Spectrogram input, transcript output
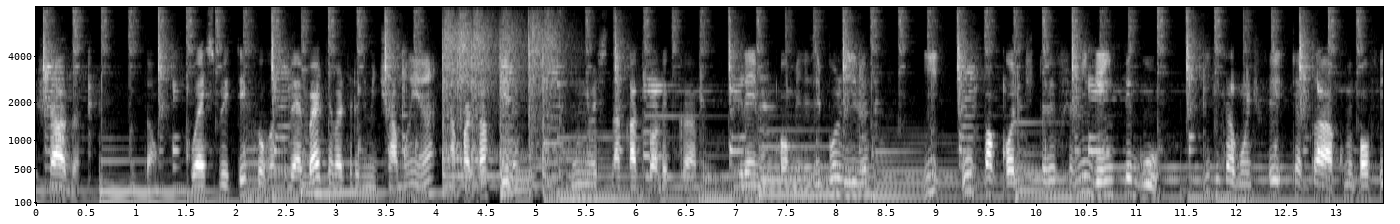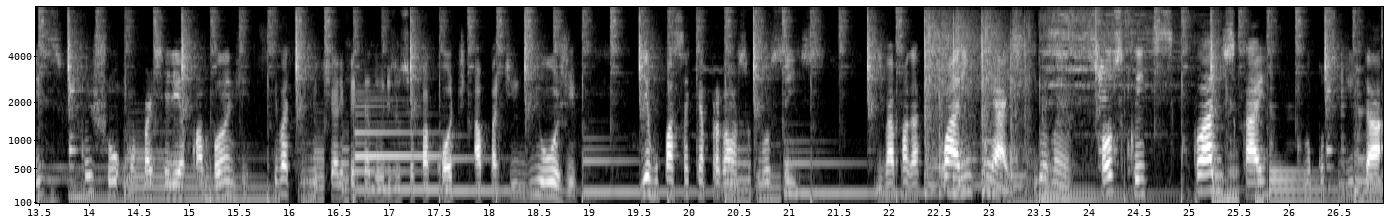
fechada. Então, o SBT ficou com a TV aberta, vai transmitir amanhã, na quarta-feira, Universidade Católica, Grêmio, Palmeiras e Bolívia. E o pacote de TV fechada ninguém pegou. E que a Band fez, que a Comebol fez, fechou uma parceria com a Band, que vai transmitir a Libertadores o seu pacote a partir de hoje. E eu vou passar aqui a programação com vocês. E vai pagar 40 reais. E lembrando, só os clientes Claro Sky vão conseguir estar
